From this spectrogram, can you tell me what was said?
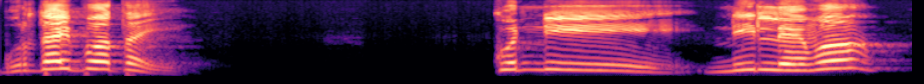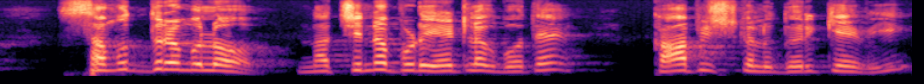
బురద అయిపోతాయి కొన్ని నీళ్ళేమో సముద్రములో నా చిన్నప్పుడు ఏట్లకు పోతే కాపిష్కలు దొరికేవి.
